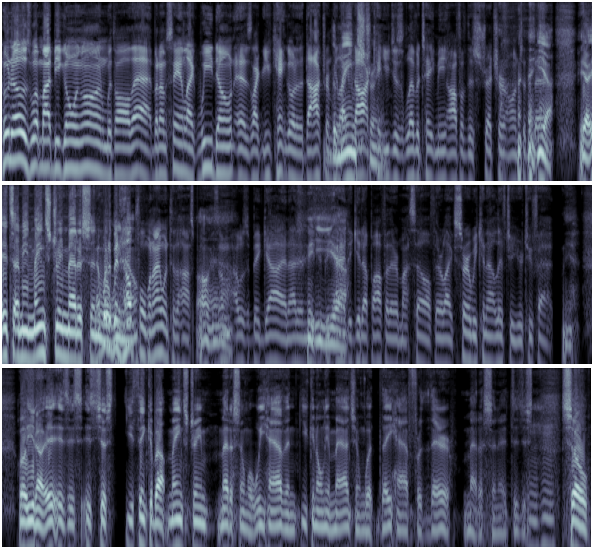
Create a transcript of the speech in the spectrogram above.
Who knows what might be going on with all that? But I'm saying, like, we don't, as like, you can't go to the doctor and The be like, "Doc, can you just levitate me off of this stretcher onto the bed?" yeah. Yeah. It's. I mean, mainstream medicine. It would have been we know- helpful when I went to the hospital. Oh, yeah. I was a big guy and I didn't need to be, I had to get up off of there myself. They're like, "Sir, we cannot lift you. You're too fat." Yeah. Well, you know, it, it's, it's it's just you think about mainstream medicine, what we have, and you can only imagine imagine what they have for their medicine. It, it just hmm so,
